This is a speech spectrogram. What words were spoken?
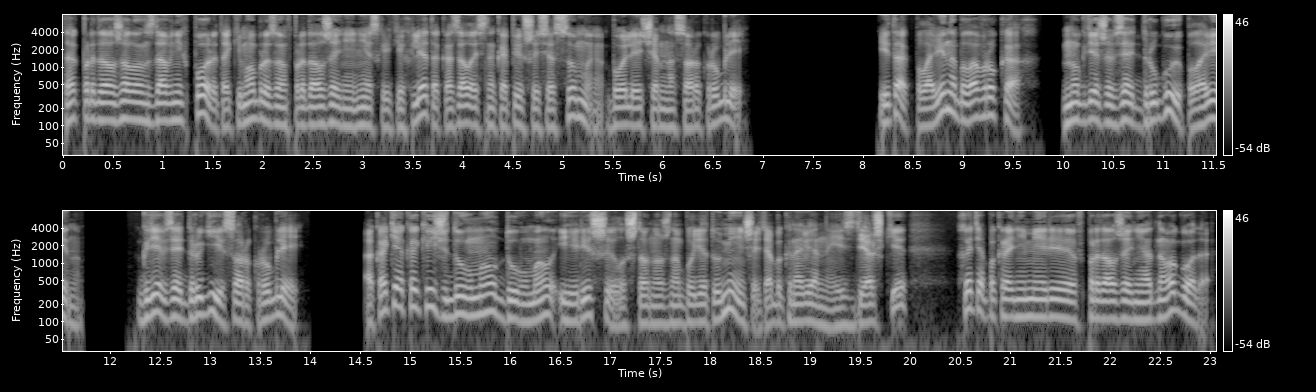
Так продолжал он с давних пор, и таким образом в продолжении нескольких лет оказалась накопившейся суммы более чем на 40 рублей. Итак, половина была в руках, но где же взять другую половину? Где взять другие 40 рублей? А как я Акакич думал, думал и решил, что нужно будет уменьшить обыкновенные издержки, хотя, по крайней мере, в продолжении одного года.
